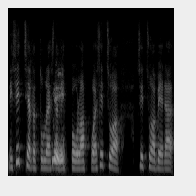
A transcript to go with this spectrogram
niin sitten sieltä tulee sitä Niin. lippuulappua ja sitten sua, sit sua viedään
